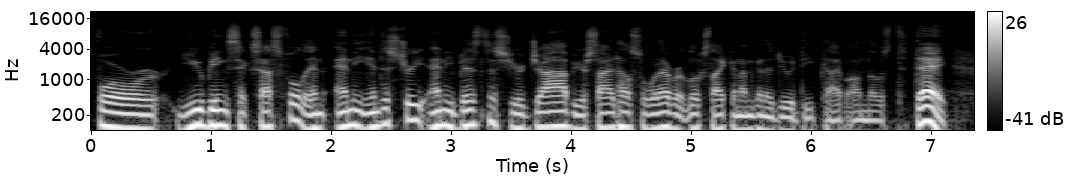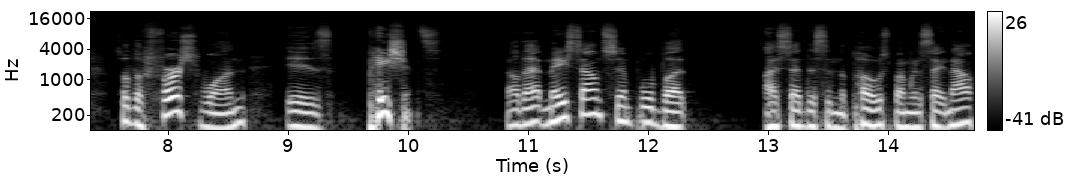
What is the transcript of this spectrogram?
for you being successful in any industry, any business, your job, your side hustle, whatever it looks like. And I'm going to do a deep dive on those today. So the first one is patience. Now, that may sound simple, but I said this in the post, but I'm going to say it now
